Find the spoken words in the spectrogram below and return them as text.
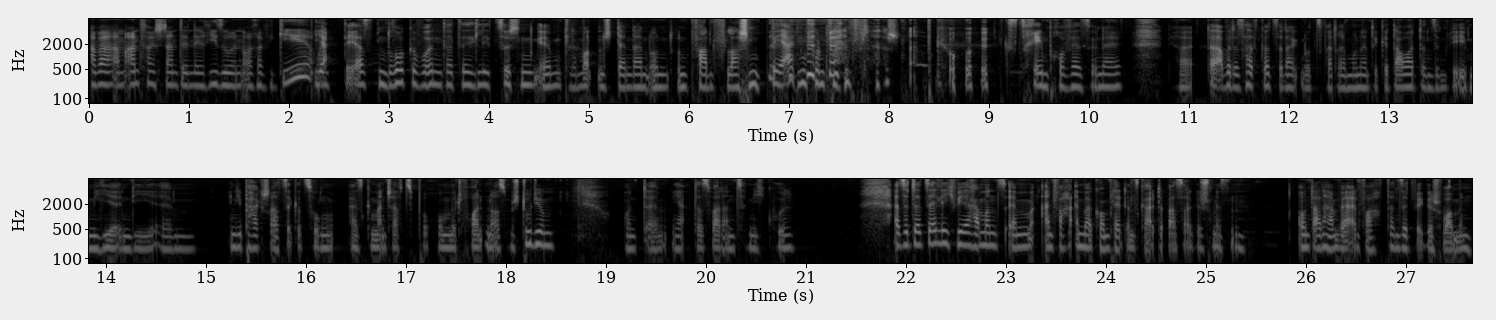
Aber am Anfang stand denn der Riso in eurer WG? Ja, die ersten Drucke wurden tatsächlich zwischen ähm, Klamottenständern und, und Pfandflaschen, Bergen von Pfandflaschen abgeholt. Extrem professionell. Ja, aber das hat Gott sei Dank nur zwei, drei Monate gedauert. Dann sind wir eben hier in die, ähm, in die Parkstraße gezogen als Gemeinschaftsbüro mit Freunden aus dem Studium. Und ähm, ja, das war dann ziemlich cool. Also tatsächlich, wir haben uns ähm, einfach einmal komplett ins kalte Wasser geschmissen. Und dann haben wir einfach, dann sind wir geschwommen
